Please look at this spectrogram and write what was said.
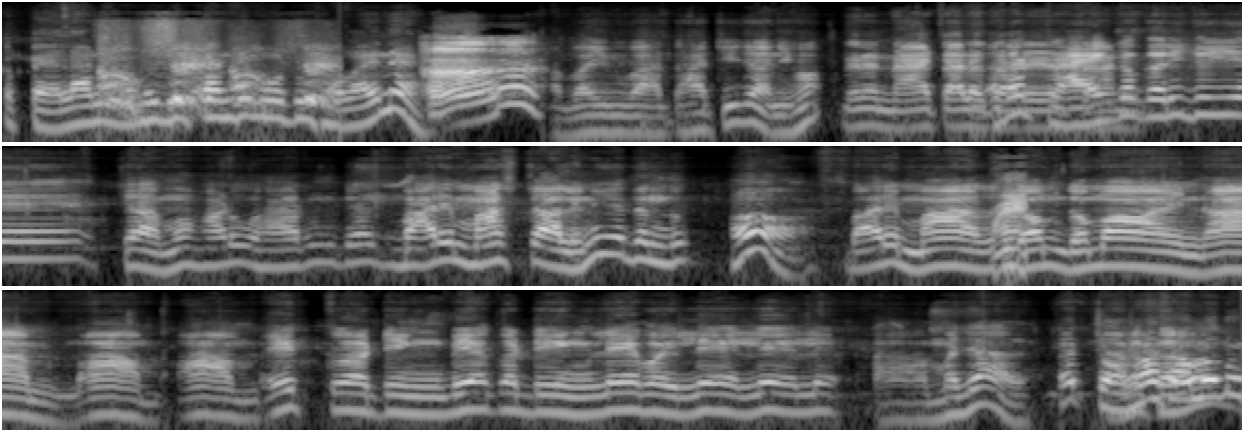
પેલા પહેલા નાની દુકાનથી મોટું થવાય ને? ભાઈ વાત સાચી જાની હો. એને ના ચાલે ટ્રાય તો કરી જોઈએ. ચામો હાડું હારું ત્યાં બારે માસ ચાલે ને એ ધંધો? બારે માલ ધમ ધમાઈન આમ આમ આમ એક કટિંગ બે કટિંગ લે ભાઈ લે લે લે. આ મજા આવે. એ ચોમાસામાં તો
